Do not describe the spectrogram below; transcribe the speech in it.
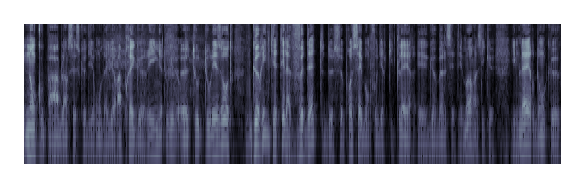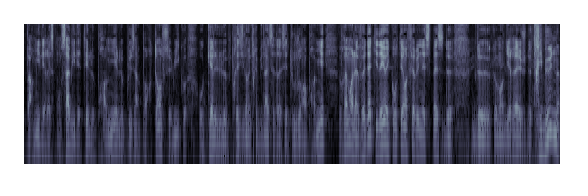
Non coupable, hein, c'est ce que diront d'ailleurs après Göring tous les, autres. Göring qui était la vedette de ce procès. Bon, il faut dire qu'Hitler et Goebbels étaient morts, ainsi que Himmler, donc euh, parmi les responsables, il était le premier, le plus important, celui auquel le président du tribunal s'adressait toujours en premier, vraiment la vedette. Et d'ailleurs, il comptait en faire une espèce de, de comment dirais-je, de tribune,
